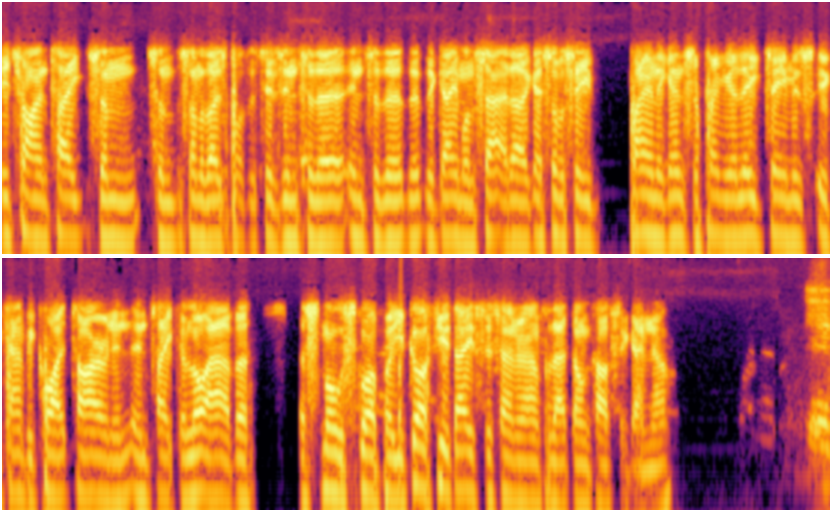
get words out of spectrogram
You try and take some, some, some of those positives into the into the, the, the game on Saturday. I guess obviously playing against a Premier League team is it can be quite tiring and, and take a lot out of a, a, small squad. But you've got a few days to turn around for that Doncaster game now. Yeah,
